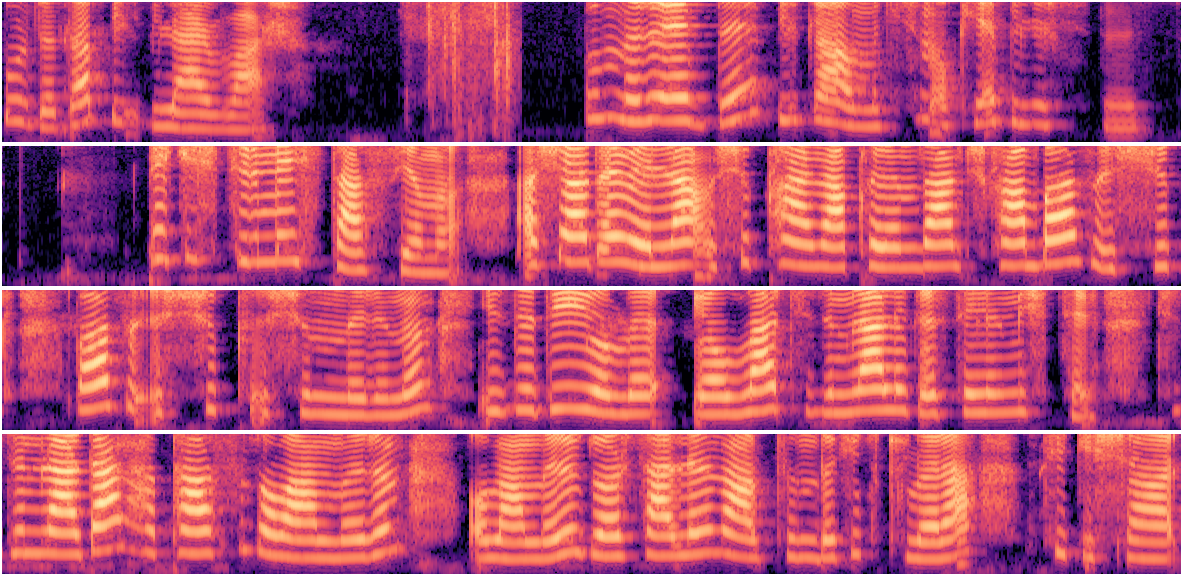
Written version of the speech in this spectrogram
Burada da bilgiler var. Bunları evde bilgi almak için okuyabilirsiniz. Pekiştirme istasyonu. Aşağıda verilen ışık kaynaklarından çıkan bazı ışık, bazı ışık ışınlarının izlediği yollar, yollar çizimlerle gösterilmiştir. Çizimlerden hatasız olanların olanları görsellerin altındaki kutulara tik işaret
